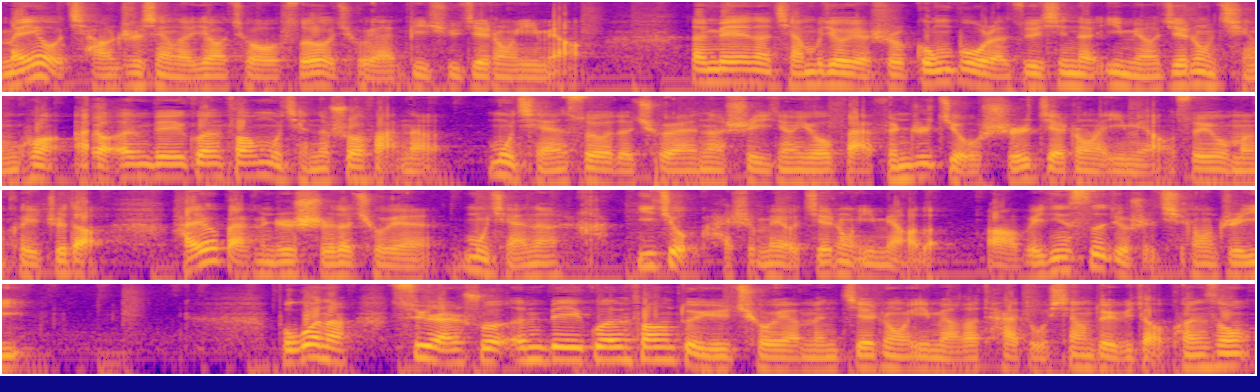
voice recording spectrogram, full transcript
没有强制性的要求所有球员必须接种疫苗。NBA 呢前不久也是公布了最新的疫苗接种情况。按照 NBA 官方目前的说法呢，目前所有的球员呢是已经有百分之九十接种了疫苗。所以我们可以知道，还有百分之十的球员目前呢依旧还是没有接种疫苗的啊。维金斯就是其中之一。不过呢，虽然说 NBA 官方对于球员们接种疫苗的态度相对比较宽松，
